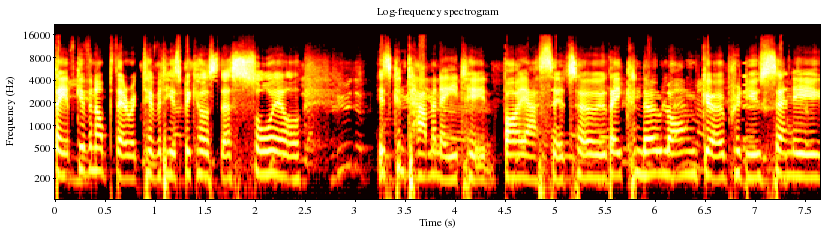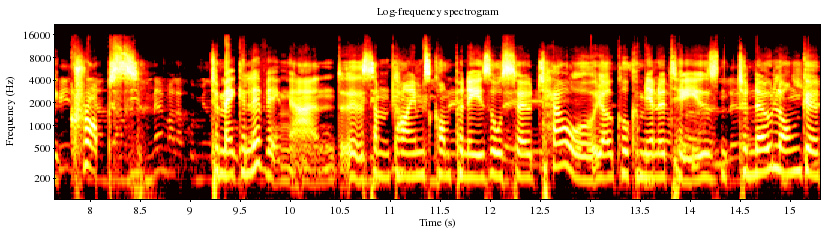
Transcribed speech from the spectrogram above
they have given up their activities because their soil is contaminated by acid, so they can no longer produce any crops to make a living. And uh, sometimes companies also tell local communities to no longer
